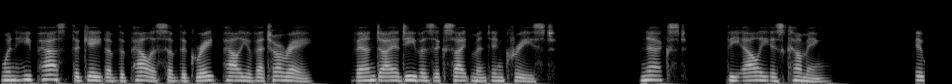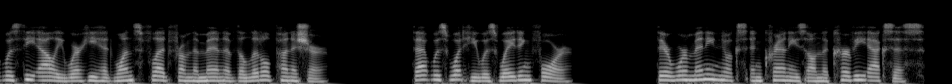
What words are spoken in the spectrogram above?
When he passed the gate of the palace of the great Palyavatare, Vandiyadeva's excitement increased. Next, the alley is coming. It was the alley where he had once fled from the men of the Little Punisher. That was what he was waiting for. There were many nooks and crannies on the curvy axis.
